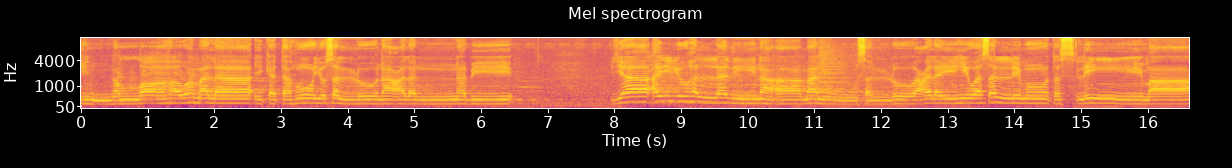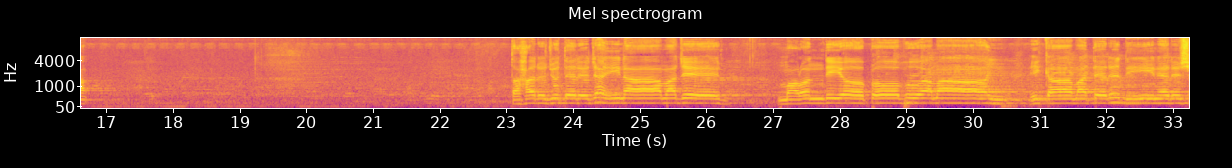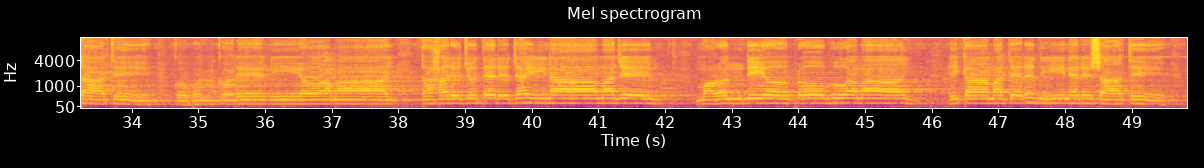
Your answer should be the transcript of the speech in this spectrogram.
إن الله وملائكته يصلون على النبي. يا أيها الذين آمنوا صلوا عليه وسلموا تسليما. تحرج ترجينا مجيب মরণ দিও প্রভু আমায়। ইকামাতের দিনের সাথে কবুল করে নিও আমায়। তাহার জুতের যাই না মাঝে মরণ দিও প্রভু আমায়। ইকামাতের দিনের সাথে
